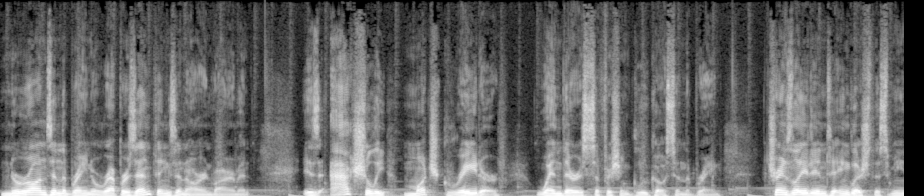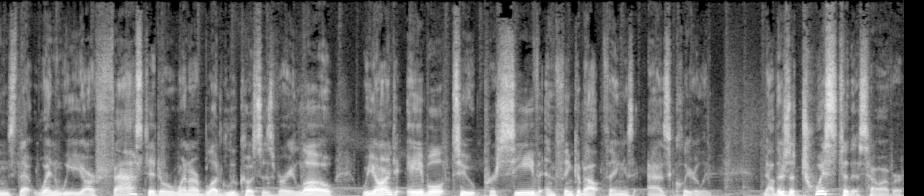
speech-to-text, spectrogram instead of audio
neurons in the brain represent things in our environment, is actually much greater when there is sufficient glucose in the brain. Translated into English, this means that when we are fasted or when our blood glucose is very low, we aren't able to perceive and think about things as clearly. Now, there's a twist to this, however.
